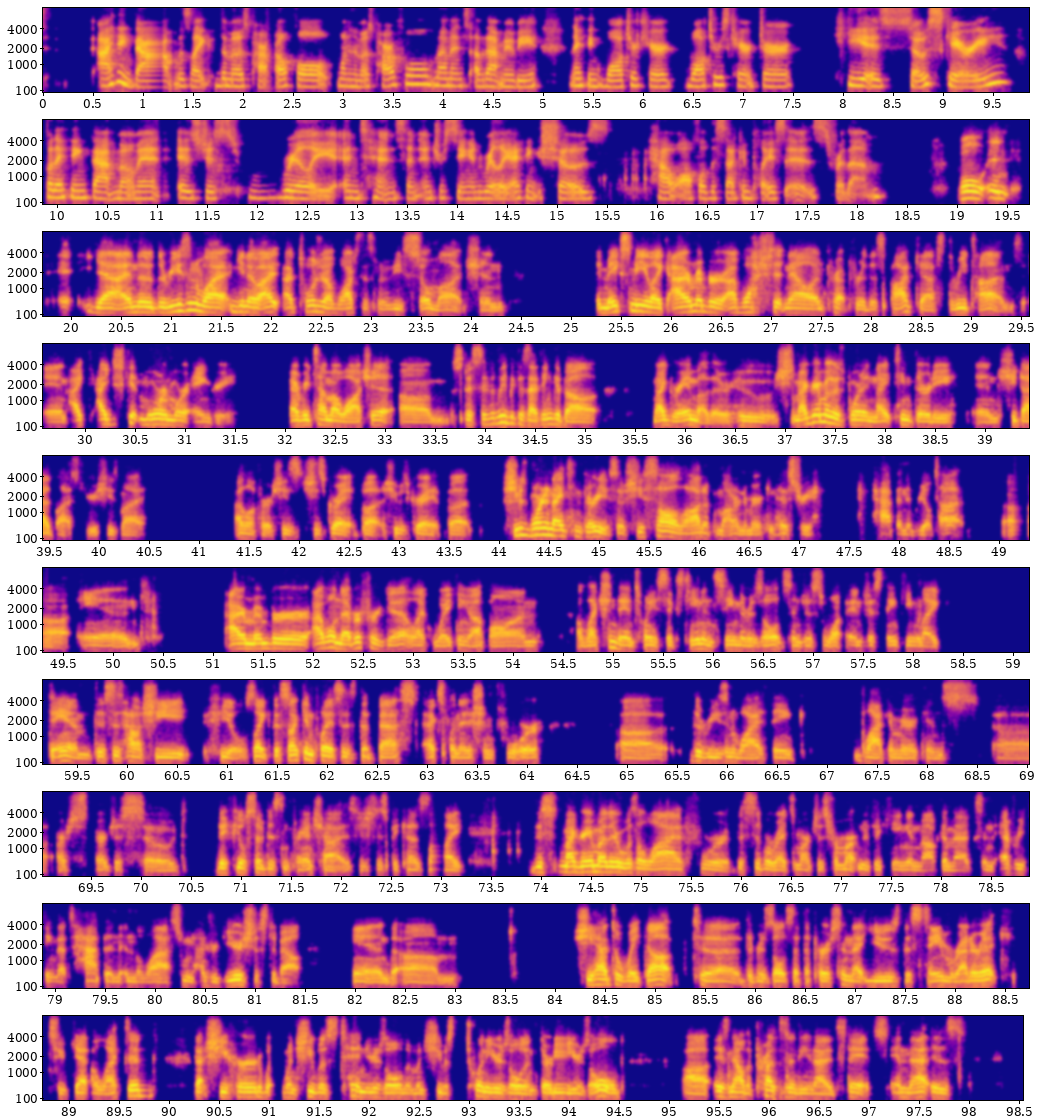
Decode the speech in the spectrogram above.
i think that was like the most powerful one of the most powerful moments of that movie. And i think walter char- walter's character he is so scary but i think that moment is just really intense and interesting and really i think shows how awful the second place is for them. Well and yeah and the the reason why you know i i told you i've watched this movie so much and it makes me like I remember I've watched it now and prep for this podcast three times, and I I just get more and more angry every time I watch it. Um, specifically because I think about my grandmother, who she, my grandmother was born in 1930, and she died last year. She's my I love her. She's she's great, but she was great, but she was born in 1930, so she saw a lot of modern American history happen in real time. Uh, and I remember I will never forget like waking up on election day in 2016 and seeing the results and just what and just thinking like damn this is how she feels. Like the sunken place is the best explanation for uh the reason why i think black americans uh are are just so they feel so disenfranchised just because like this my grandmother was alive for the civil rights marches for martin luther king and malcolm x and everything that's happened in the last 100 years just about. And um she had to wake up to the results that the person that used the same rhetoric to get elected that she heard when she was 10 years old and when she was 20 years old and 30 years old uh, is now the president of the united states. And that is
